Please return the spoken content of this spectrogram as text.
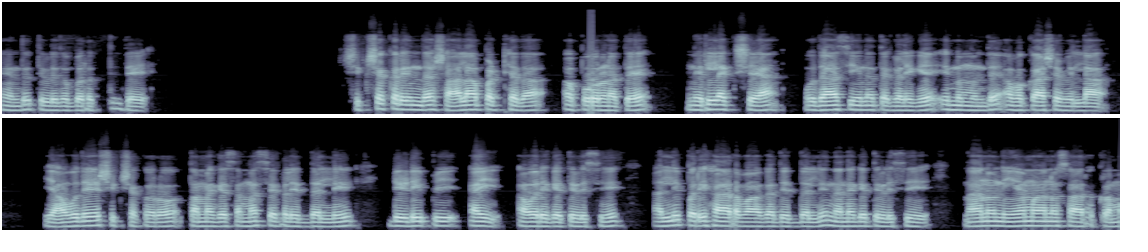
ಎಂದು ತಿಳಿದುಬರುತ್ತಿದೆ. ಶಿಕ್ಷಕರಿಂದ ಶಾಲಾ ಪಠ್ಯದ ಅಪೂರ್ಣತೆ, ನಿರ್ಲಕ್ಷ್ಯ, ಉದಾಸೀನತೆಗಳಿಗೆ ಇನ್ನು ಮುಂದೆ ಅವಕಾಶವಿಲ್ಲ. ಯಾವುದೇ ಶಿಕ್ಷಕರು ತಮಗೆ ಸಮಸ್ಯೆಗಳಿದ್ದಲ್ಲಿ ಡಿಡಿಪಿಐ ಅವರಿಗೆ ತಿಳಿಸಿ, ಅಲ್ಲಿ ಪರಿಹಾರವಾಗದಿದ್ದಲ್ಲಿ ನನಗೆ ತಿಳಿಸಿ. ನಾನು ನಿಯಮಾನುಸಾರ ಕ್ರಮ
